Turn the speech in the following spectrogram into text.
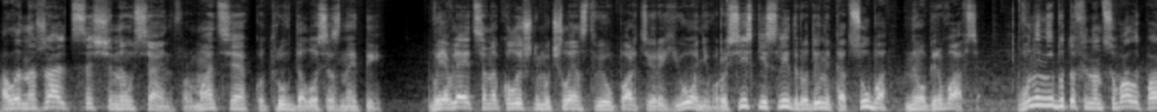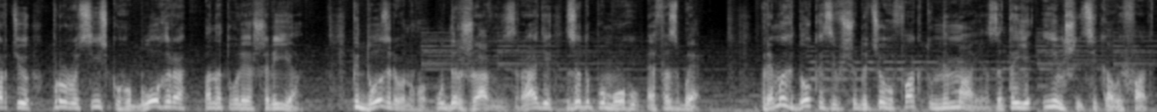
але на жаль, це ще не уся інформація, котру вдалося знайти. Виявляється, на колишньому членстві у партії регіонів російський слід родини Кацуба не обірвався. Вони нібито фінансували партію проросійського блогера Анатолія Шарія, підозрюваного у державній зраді за допомогу ФСБ. Прямих доказів щодо цього факту немає, зате є інший цікавий факт.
